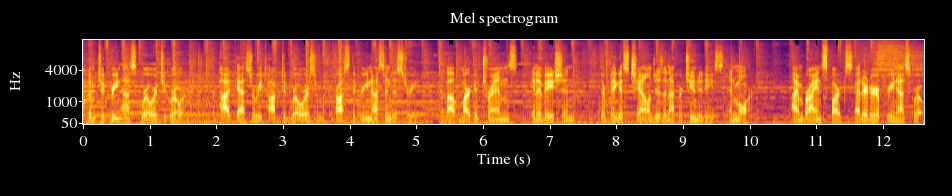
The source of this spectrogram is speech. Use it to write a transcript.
Welcome to Greenhouse Grower to Grower, the podcast where we talk to growers from across the greenhouse industry about market trends, innovation, their biggest challenges and opportunities, and more. I'm Brian Sparks, editor of Greenhouse Grow.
